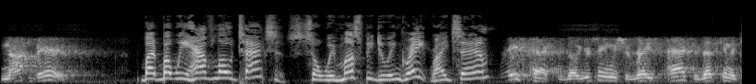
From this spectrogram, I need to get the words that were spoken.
Not very. But but we have low taxes, so we must be doing great, right, Sam? Raise taxes, though. You're saying we should raise taxes. That's going to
